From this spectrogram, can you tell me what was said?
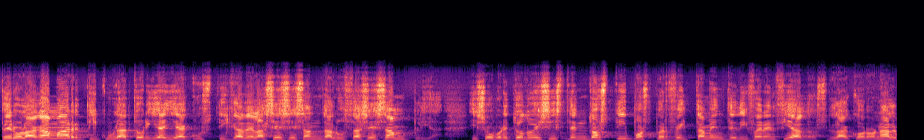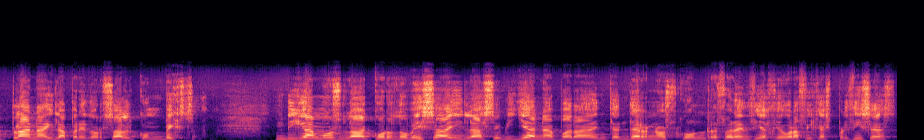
pero la gama articulatoria y acústica de las S andaluzas es amplia y sobre todo existen dos tipos perfectamente diferenciados, la coronal plana y la predorsal convexa digamos, la cordobesa y la sevillana, para entendernos con referencias geográficas precisas,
